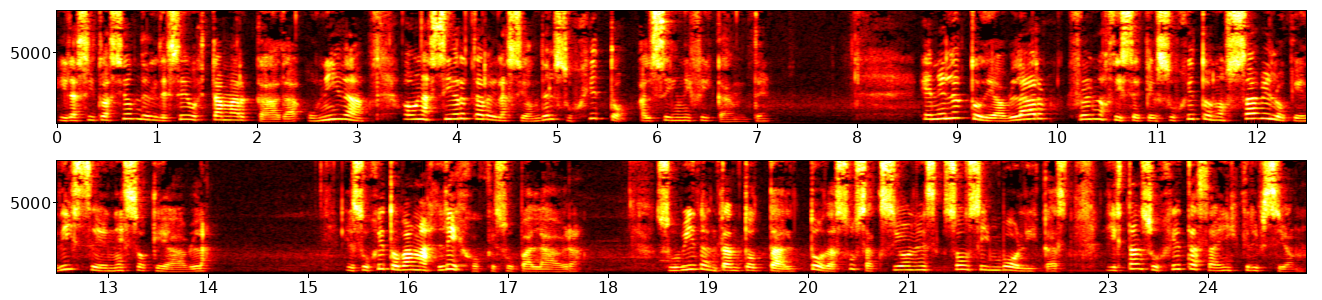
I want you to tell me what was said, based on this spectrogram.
y la situación del deseo está marcada, unida a una cierta relación del sujeto al significante. En el acto de hablar, Freud nos dice que el sujeto no sabe lo que dice en eso que habla. El sujeto va más lejos que su palabra. Su vida en tanto tal, todas sus acciones son simbólicas y están sujetas a inscripción.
